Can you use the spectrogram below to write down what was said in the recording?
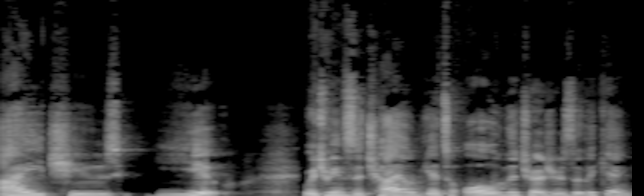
I choose you, which means the child gets all of the treasures of the king.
